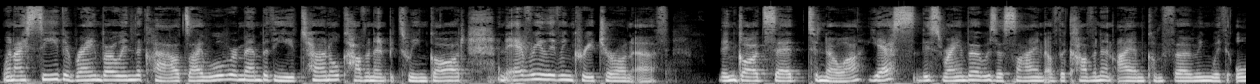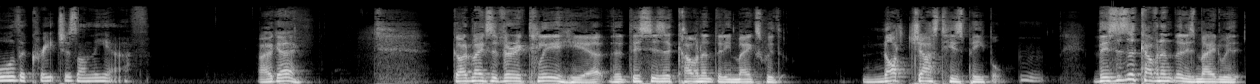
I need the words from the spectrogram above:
When I see the rainbow in the clouds, I will remember the eternal covenant between God and every living creature on earth. Then God said to Noah, Yes, this rainbow is a sign of the covenant I am confirming with all the creatures on the earth. Okay. God makes it very clear here that this is a covenant that He makes with not just His people. Mm. This is a covenant that is made with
